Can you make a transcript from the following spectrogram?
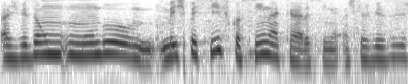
às vezes é um, um mundo meio específico, assim, né, cara? Assim, acho que às vezes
